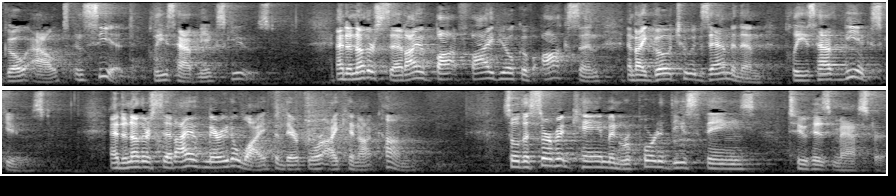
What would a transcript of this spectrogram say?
go out and see it. Please have me excused. And another said, I have bought five yoke of oxen, and I go to examine them. Please have me excused. And another said, I have married a wife, and therefore I cannot come. So the servant came and reported these things to his master.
